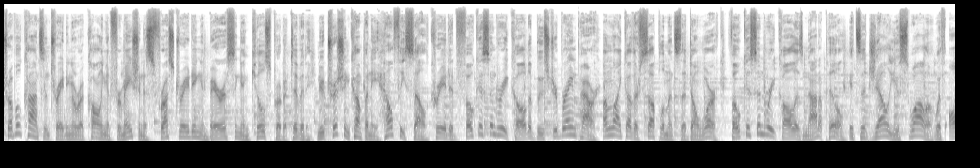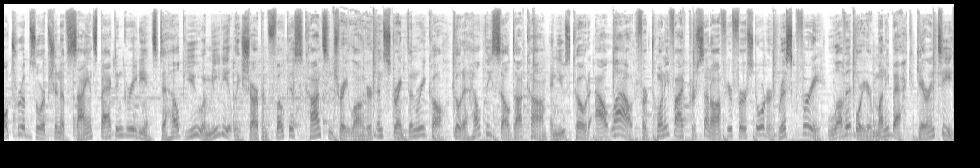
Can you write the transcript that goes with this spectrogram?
Trouble concentrating or recalling information is frustrating, embarrassing, and kills productivity. Nutrition company Healthy Cell created Focus and Recall to boost your brain power. Unlike other supplements that don't work, Focus and Recall is not a pill, it's a gel you swallow with ultra absorption of science backed ingredients to help you immediately sharpen focus, concentrate longer, and strengthen recall. Go to healthycell.com and use code OUTLOUD for 25% off your first order. Risk free. Love it or your money back. Guaranteed.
